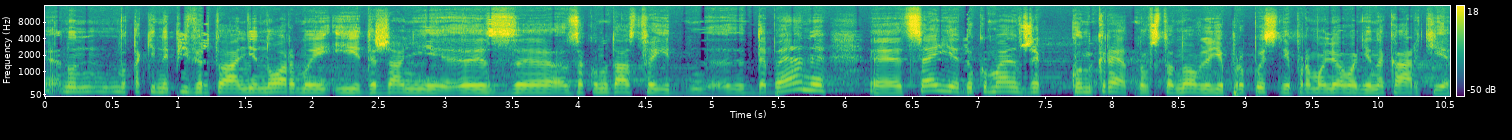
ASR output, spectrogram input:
е, ну ну, такі напіввіртуальні норми і державні е, з законодавства і е, ДБН, цей документ вже конкретно встановлює прописані промальовані на карті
